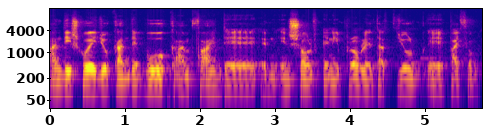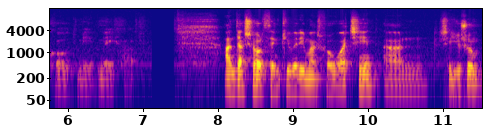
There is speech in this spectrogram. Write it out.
and this way you can debug and find uh, and, and solve any problem that your uh, Python code may, may have. And that's all. Thank you very much for watching and see you soon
